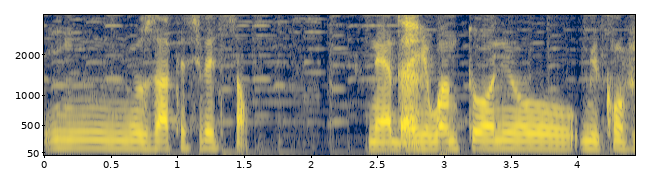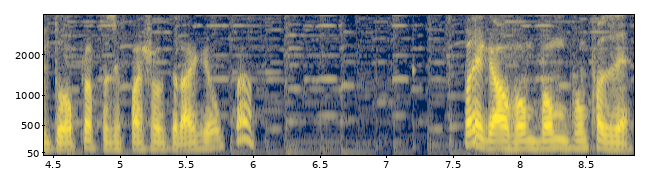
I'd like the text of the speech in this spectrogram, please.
em usar a terceira edição. Né? Tá. Daí o Antônio me convidou pra fazer parte do Drag eu, pá, foi legal, vamos, vamos, vamos fazer.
